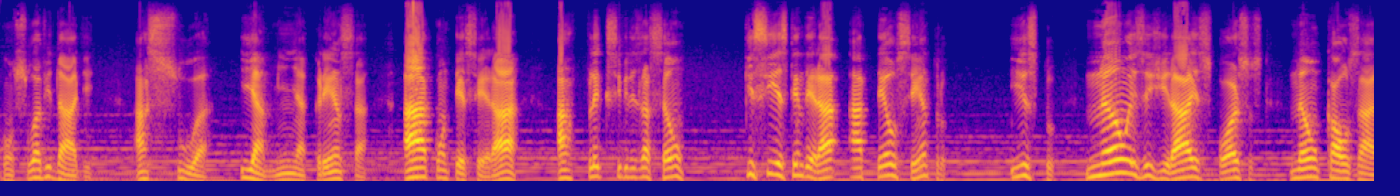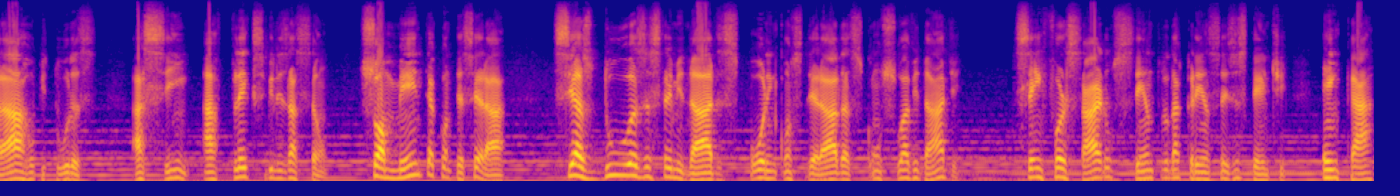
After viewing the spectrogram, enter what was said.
com suavidade a sua e a minha crença, acontecerá a flexibilização que se estenderá até o centro. Isto não exigirá esforços não causará rupturas. Assim, a flexibilização somente acontecerá se as duas extremidades forem consideradas com suavidade, sem forçar o centro da crença existente em cá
